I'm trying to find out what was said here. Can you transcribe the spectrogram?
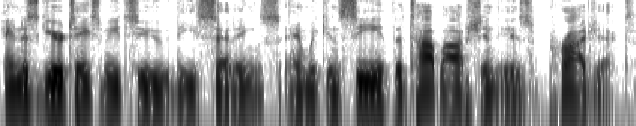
and this gear takes me to the settings, and we can see the top option is project.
